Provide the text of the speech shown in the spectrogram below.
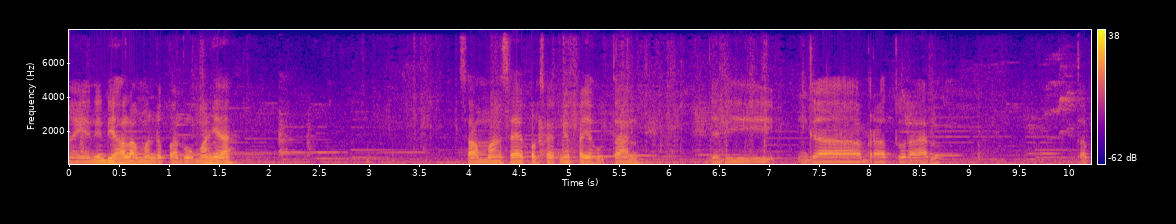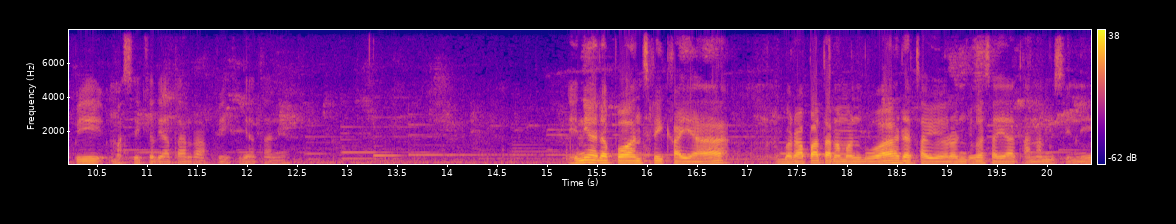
Nah ini di halaman depan rumah ya. Sama saya konsepnya kayak hutan Jadi nggak beraturan Tapi masih kelihatan rapi kelihatannya. Ini ada pohon serikaya Beberapa tanaman buah dan sayuran juga saya tanam di sini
